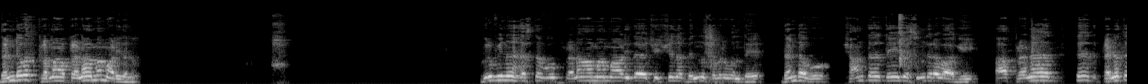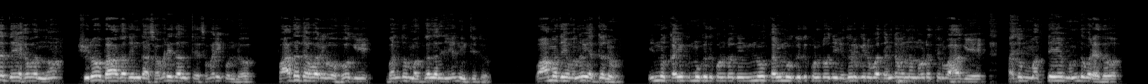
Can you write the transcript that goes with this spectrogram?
ದಂಡವತ್ ಪ್ರಣಾಮ ಮಾಡಿದನು. ಗುರುವಿನ ಹಸ್ತವು ಪ್ರಣಾಮ ಮಾಡಿದ ಶಿಷ್ಯನ ಬೆನ್ನು ಸವರುವಂತೆ ದಂಡವು ಶಾಂತ ತೇಜ ಸುಂದರವಾಗಿ ಆ ಪ್ರಣತ ಪ್ರಣತ ದೇಹವನ್ನು ಶಿರೋಭಾಗದಿಂದ ಸವರಿದಂತೆ ಸವರಿಕೊಂಡು ಪಾದದವರೆಗೂ ಹೋಗಿ ಬಂದು ಮಗ್ಗಲಲ್ಲಿಯೇ ನಿಂತಿತು. ವಾಮದೇವನು ಎದ್ದನು. ಇನ್ನು ಕೈ ಮುಗಿದುಕೊಂಡು, ಇನ್ನೂ ಕೈ ಮುಗಿದುಕೊಂಡು ಎದುರಿಗಿರುವ ದಂಡವನ್ನು ನೋಡುತ್ತಿರುವ ಹಾಗೆ ಅದು ಮತ್ತೆ ಮುಂದುವರೆದು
